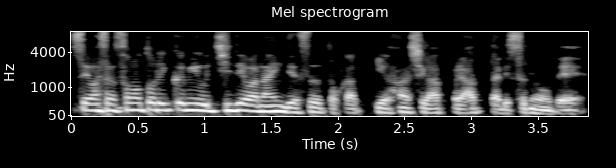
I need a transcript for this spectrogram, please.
すいません、その取り組みうちではないんですとかっていう話がやっぱりあったりするので。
